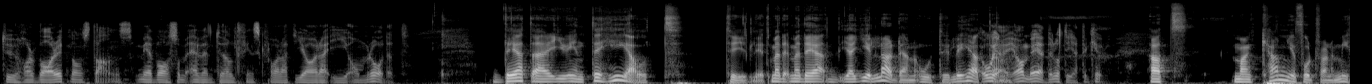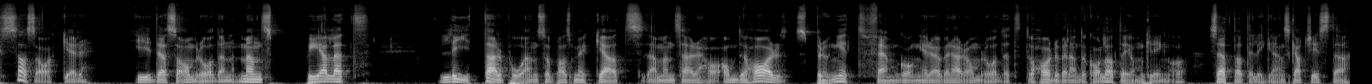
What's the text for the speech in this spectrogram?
du har varit någonstans med vad som eventuellt finns kvar att göra i området? Det är ju inte helt tydligt, men, det, men det, jag gillar den otydligheten. Oh ja, jag med, det låter jättekul. Att man kan ju fortfarande missa saker i dessa områden, men spelet litar på en så pass mycket att ja, men så här, om du har sprungit fem gånger över det här området, då har du väl ändå kollat dig omkring och sett att det ligger en skattkista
